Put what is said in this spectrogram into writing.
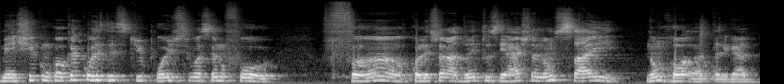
mexer com qualquer coisa desse tipo hoje, se você não for fã, colecionador, entusiasta, não sai, não rola, tá ligado?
